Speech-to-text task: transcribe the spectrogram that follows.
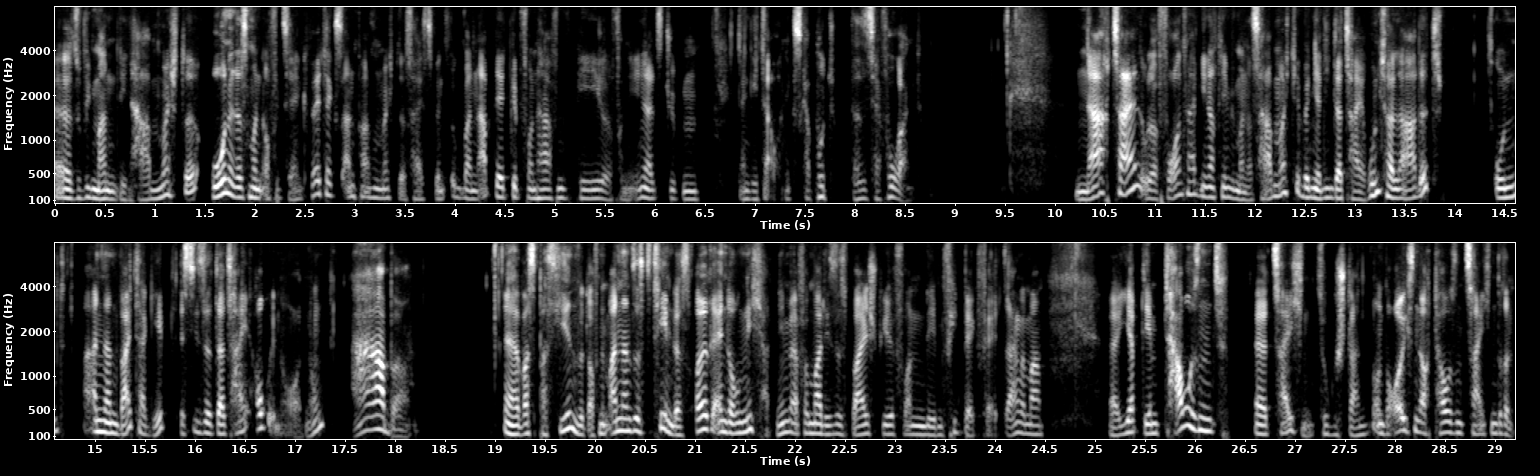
äh, so wie man den haben möchte, ohne dass man den offiziellen Quelltext anpassen möchte. Das heißt, wenn es irgendwann ein Update gibt von H5P oder von den Inhaltstypen, dann geht da auch nichts kaputt. Das ist hervorragend. Nachteil oder Vorteil, je nachdem, wie man das haben möchte, wenn ihr die Datei runterladet und anderen weitergebt, ist diese Datei auch in Ordnung. Aber äh, was passieren wird auf einem anderen System, das eure Änderung nicht hat. Nehmen wir einfach mal dieses Beispiel von dem Feedbackfeld. Sagen wir mal, äh, ihr habt dem 1000 äh, Zeichen zugestanden und bei euch sind auch 1000 Zeichen drin.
